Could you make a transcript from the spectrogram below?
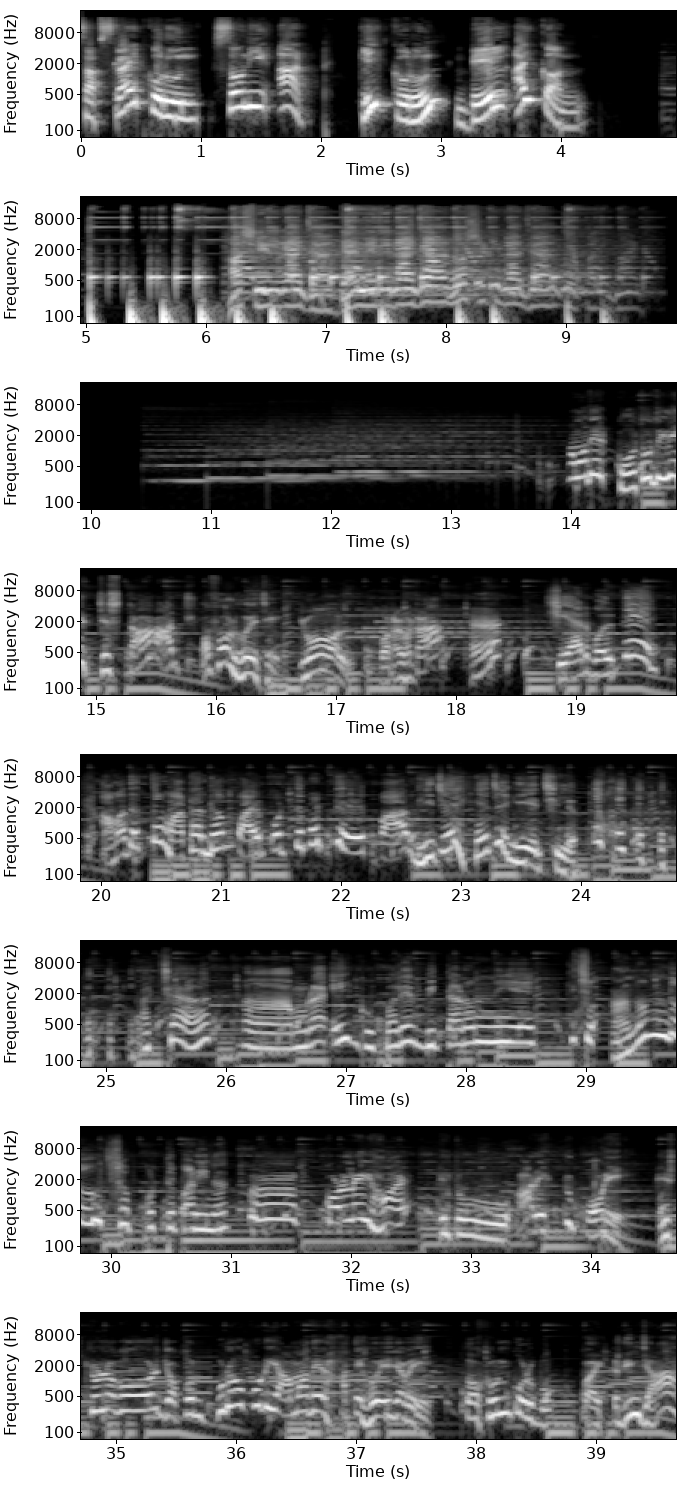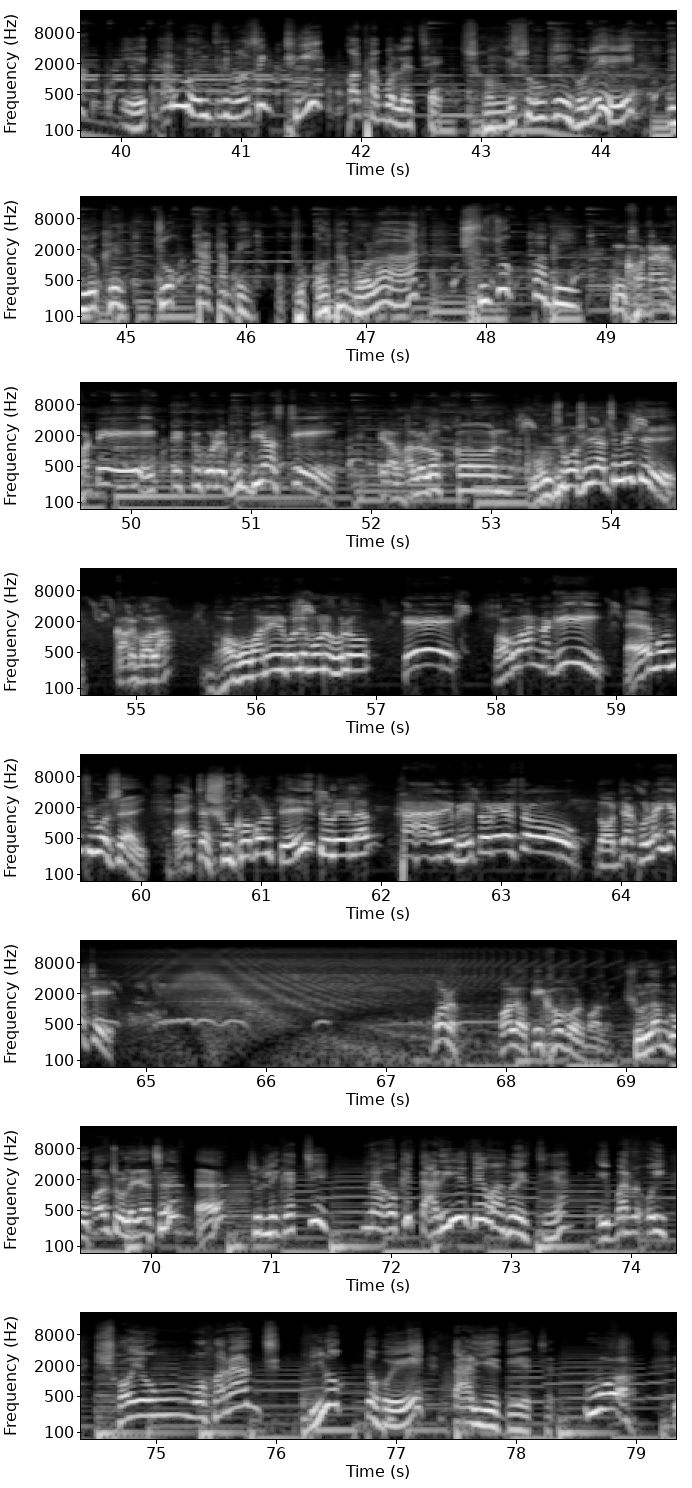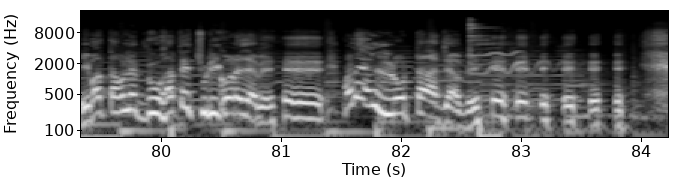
Subscribe করুন Sony আট। Click করুন বেল আইকন। হাসির রাজা রাজা রসিক রাজা। আমাদের কতদিনের চেষ্টা আজ সফল হয়েছে? কি বল? গোটা ঘটা? হ্যাঁ? সে আর বলতে আমাদের তো মাথার ঘাম পায়ে পড়তে পড়তে পা ভিজে হেঁচে গিয়েছিল। আচ্ছা আহ, আমরা এই গোপালের বিতরণ নিয়ে কিছু আনন্দ উৎসব করতে পারি না? করলেই হয়। কিন্তু আর একটু পরে কৃষ্ণনগর যখন পুরোপুরি আমাদের হাতে হয়ে যাবে তখন করব। কয়েকটা দিন যা। এটা মন্ত্রী মশাই ঠিক কথা বলেছে। সঙ্গে সঙ্গে হলে লোকের চোখ টাটাবে দু কথা বলার সুযোগ পাবে। ঘটার ঘটে একটু একটু করে বুদ্ধি আসছে। এটা ভালো লক্ষণ। মন্ত্রী বসে আছেন নাকি? কার গলা? ভগবানের বলে মনে হলো। কে? ভগবান নাকি? হ্যাঁ মন্ত্রী মশাই একটা সুখবর পেয়েই চলে এলাম। আরে ভেতরে এসো। দরজা খোলাই আছে। বলো। বলো কি খবর বলো? শুনলাম গোপাল চলে গেছে হ্যাঁ চলে গেছে? না ওকে তাড়িয়ে দেওয়া হয়েছে হ্যাঁ? এবার ওই স্বয়ং মহারাজ বিরক্ত হয়ে তাড়িয়ে দিয়েছেন। বাহ এবার তাহলে দু হাতে চুরি করা যাবে মানে লোটা যাবে।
